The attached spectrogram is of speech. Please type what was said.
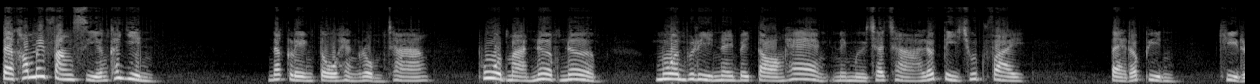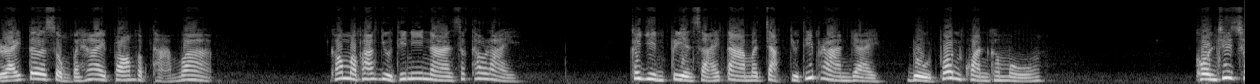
แต่เขาไม่ฟังเสียงขยิน นักเลงโตแห่งร่มช้าง พูดมาเนิบเนิบมวนบุหรี่ในใบตองแห้งในมือช้าๆ แล้วตีชุดไฟ แต่ระพิน ขีดไรเตอร์ส่งไปให้พร้อมกับถามว่า เขามาพักอยู่ที่นี่นานสักเท่าไหร่ ขยินเปลี่ยนสายตามาจับอยู่ที่พรานใหญ่ ดูดพ่นควันขโมง คนชื่อช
